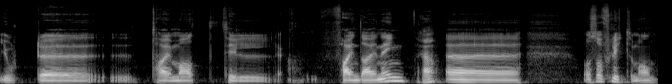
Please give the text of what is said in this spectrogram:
gjort uh, thaimat til ja, fine dining. Ja. Eh, og så flytter man.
